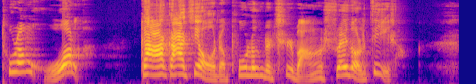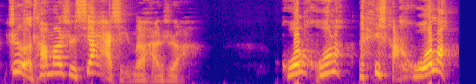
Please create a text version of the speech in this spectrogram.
突然活了，嘎嘎叫着，扑棱着翅膀摔到了地上。这他妈是吓醒的还是啊？活了，活了！哎呀，活了！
